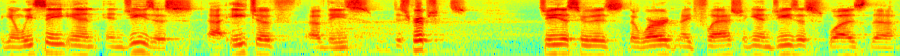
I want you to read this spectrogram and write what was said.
Again, we see in, in Jesus uh, each of, of these descriptions. Jesus, who is the Word made flesh, again, Jesus was the,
